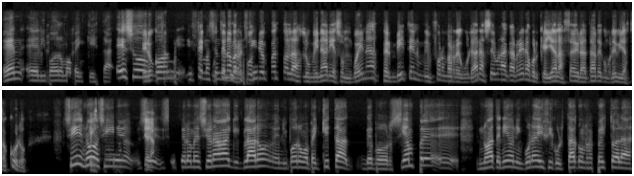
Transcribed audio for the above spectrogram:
en el hipódromo penquista. Eso Pero con usted, información usted no me respondió en cuanto a las luminarias son buenas, permiten en forma regular hacer una carrera porque ya a las 6 de la tarde, como le digo, ya está oscuro. Sí, no, sí, se, se- te lo mencionaba que claro, el hipódromo penquista de por siempre eh, no ha tenido ninguna dificultad con respecto a la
